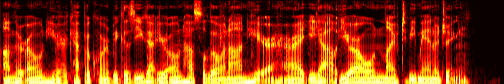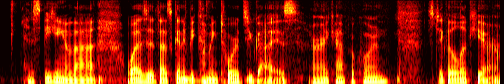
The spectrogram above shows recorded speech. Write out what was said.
on their own here capricorn because you got your own hustle going on here. All right? You got your own life to be managing. And speaking of that what is it that's going to be coming towards you guys? All right capricorn? Let's take a look here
